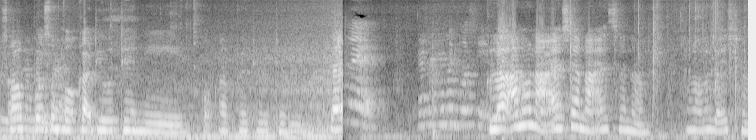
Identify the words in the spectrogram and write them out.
Sopo kok gak diwedeni? Kok kabeh diwedeni? Ini ini bosin. Gela anu nak es ya, nak es ya, nak. Nak mbak es ya.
